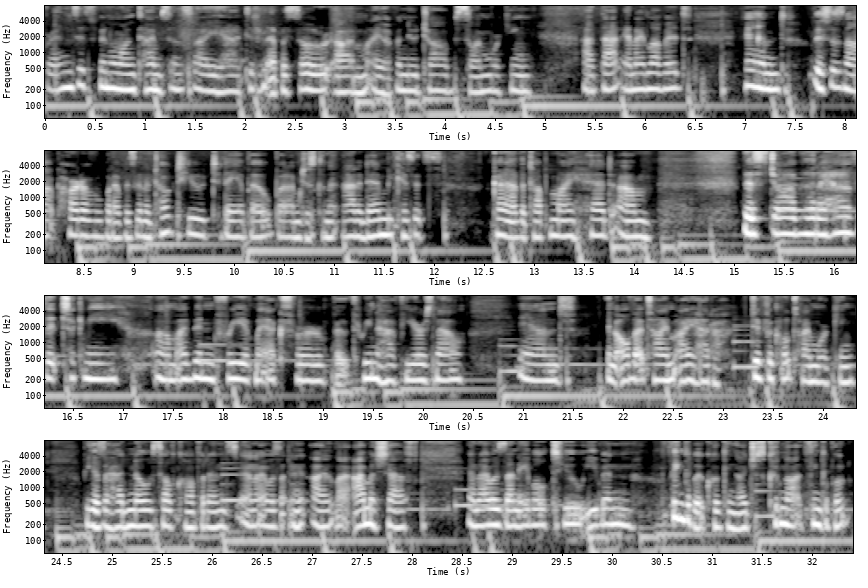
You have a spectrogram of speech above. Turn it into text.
friends. It's been a long time since I uh, did an episode. Um, I have a new job, so I'm working at that and I love it. And this is not part of what I was going to talk to you today about, but I'm just going to add it in because it's kind of at the top of my head. Um, this job that I have, it took me, um, I've been free of my ex for about three and a half years now. And in all that time, I had a difficult time working because I had no self confidence and I was I, I'm a chef and I was unable to even think about cooking. I just could not think about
